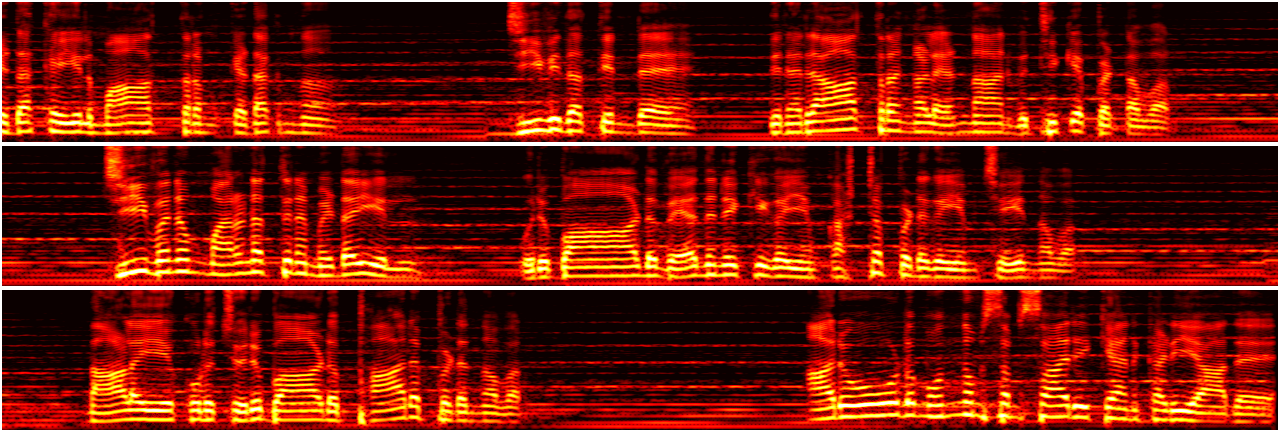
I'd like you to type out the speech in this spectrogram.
കിടക്കയിൽ മാത്രം കിടന്ന് ജീവിതത്തിന്റെ ദിനരാത്രങ്ങൾ എണ്ണാൻ വിധിക്കപ്പെട്ടവർ ജീവനും മരണത്തിനും ഇടയിൽ ഒരുപാട് വേദനിക്കുകയും കഷ്ടപ്പെടുകയും ചെയ്യുന്നവർ നാളെയെക്കുറിച്ച് ഒരുപാട് ഭാരപ്പെടുന്നവർ ആരോടും ഒന്നും സംസാരിക്കാൻ കഴിയാതെ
